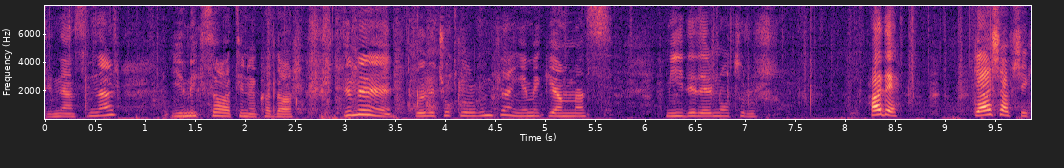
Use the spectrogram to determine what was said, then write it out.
Dinlensinler yemek saatine kadar. Değil mi? Böyle çok yorgunken yemek yenmez. Midelerine oturur. Hadi. Gel şapşik.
